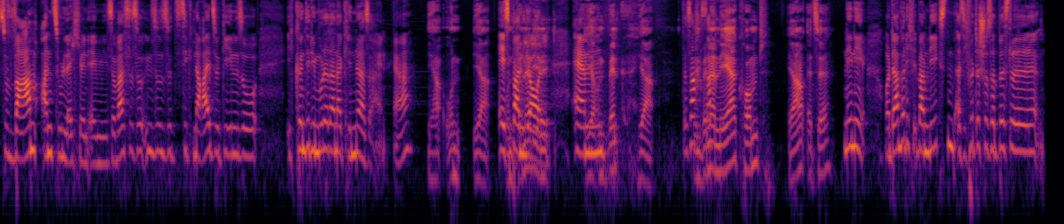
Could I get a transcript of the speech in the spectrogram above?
so warm anzulächeln irgendwie. So, weißt du, so, so ein Signal zu geben, so, ich könnte die Mutter deiner Kinder sein, ja? Ja, und ja. Espanol. Und wenn er Ähm, ja, und wenn, ja. Das sag- und wenn sag- er näher kommt, ja, erzähl. Nee, nee. Und dann würde ich beim nächsten, also ich würde das schon so ein bisschen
